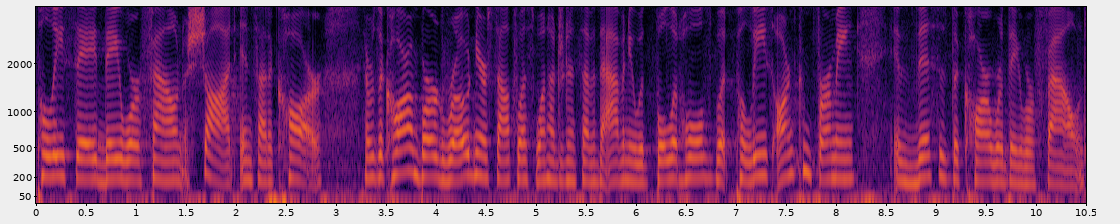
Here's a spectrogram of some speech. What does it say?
Police say they were found shot inside a car. There was a car on Bird Road near Southwest 107th Avenue with bullet holes, but police aren't confirming if this is the car where they were found.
